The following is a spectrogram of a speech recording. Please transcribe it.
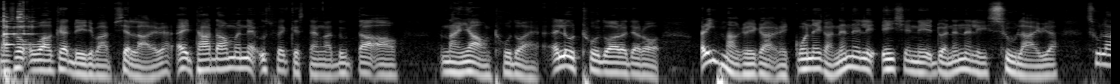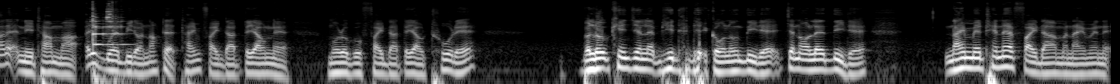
နောက်ဆုံး overcut တွေတွေပါဖြစ်လာတယ်ဗျအဲ့ဒါတောင်းမနဲ့ Uzbekistan ကသူတာအောင်အနိုင်ရအောင်ထိုးသွားတယ်အဲ့လိုထိုးသွားတော့ကြတော့အဲ့ဒီမှာကလေးကကွန်းတွေကနည်းနည်းလေး ancient တွေအတွက်နည်းနည်းလေးဆူလာပြီဗျဆူလာတဲ့အနေထားမှာအဲ့ဒီပွဲပြီးတော့နောက်ထပ် time fighter တယောက်နဲ့ Morocco fighter တယောက်ထိုးတယ်ဘလို့ခင်းချင်းလက်ပြည်သက်တွေအကုန်လုံးသိတယ်ကျွန်တော်လည်းသိတယ်နိုင်မယ်ထင်တဲ့ fighter မနိုင်မဲနဲ့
